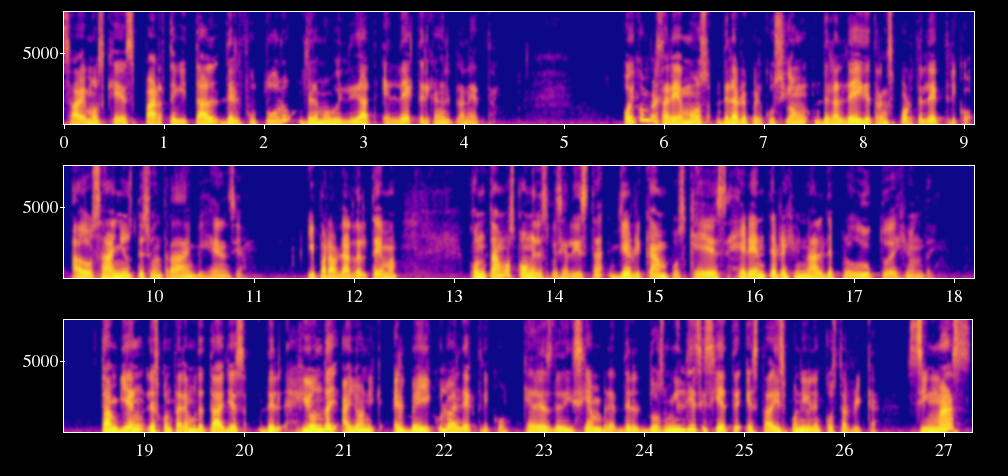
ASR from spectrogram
sabemos que es parte vital del futuro de la movilidad eléctrica en el planeta. Hoy conversaremos de la repercusión de la ley de transporte eléctrico a dos años de su entrada en vigencia. Y para hablar del tema, contamos con el especialista Jerry Campos, que es gerente regional de producto de Hyundai. También les contaremos detalles del Hyundai Ioniq, el vehículo eléctrico que desde diciembre del 2017 está disponible en Costa Rica. Sin más,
